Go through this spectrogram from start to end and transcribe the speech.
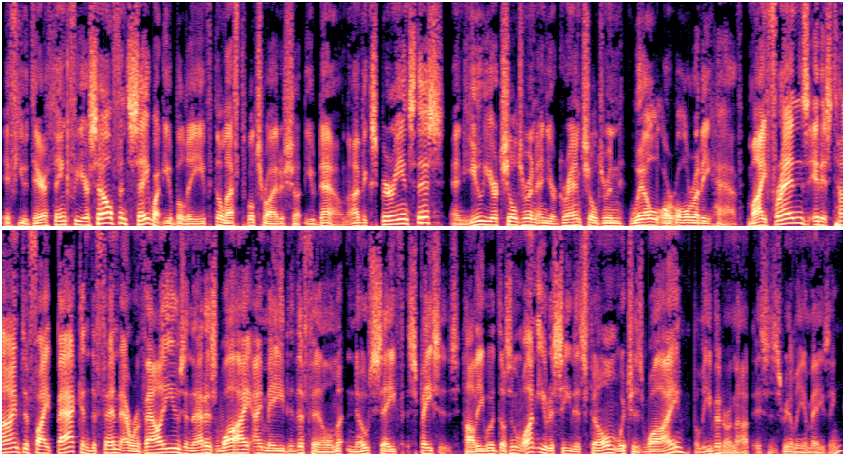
if you dare think for yourself and say what you believe, the left will try to shut you down. I've experienced this, and you, your children, and your grandchildren will or already have. My friends, it is time to fight back and defend our values, and that is why I made the film No Safe Spaces. Hollywood doesn't want you to see this film, which is why Believe it or not, this is really amazing.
